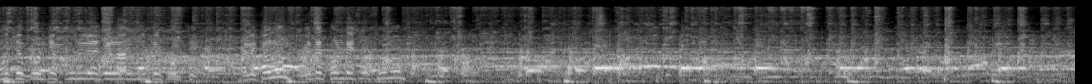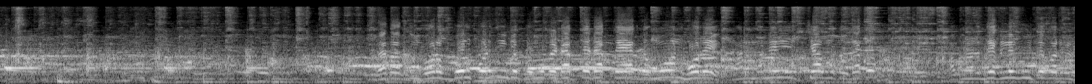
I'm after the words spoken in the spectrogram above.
মধ্যে পড়ছে, পুরুলিয়া জেলার মধ্যে পড়ছে। তাহলে চলুন, এদের কণ্ঠেশ্বর শুনুন। বড় গোল করে দিন যে প্রভুকে ডাকতে ডাকতে একদম মন ভরে মানে মনের ইচ্ছা মতো। দেখো, আপনারা দেখলে বুঝতে পারবেন।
